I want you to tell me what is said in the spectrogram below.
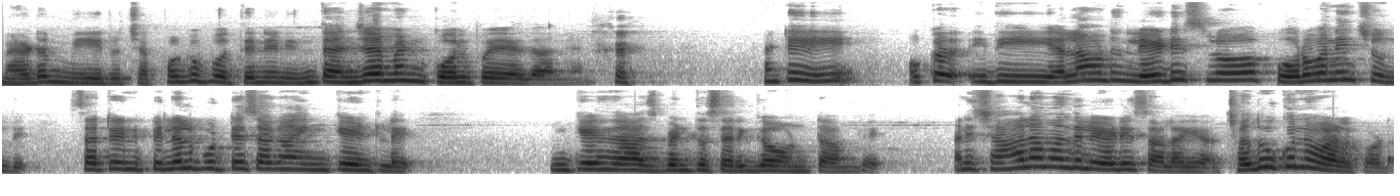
మేడం మీరు చెప్పకపోతే నేను ఇంత ఎంజాయ్మెంట్ కోల్పోయేదాన్ని అని." అంటే ఒక ఇది ఎలా ఉంటుంది? లేడీస్లో పూర్వం నుంచి ఉంది. సర్టెన్ పిల్లలు పుట్టేసాక ఇంకేంట్లే. ఇంకేం హస్బెండ్తో సరిగ్గా ఉంటాంలే. అని చాలా మంది లేడీస్ అలాగే చదువుకున్న వాళ్ళు కూడా.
